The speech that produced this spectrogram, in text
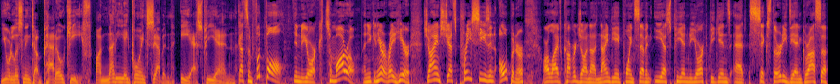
You're listening to Pat O'Keefe on 98.7 ESPN. Got some football in New York tomorrow, and you can hear it right here. Giants Jets preseason opener. Our live coverage on uh, 98.7 ESPN New York begins at 6:30. Dan Graca,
